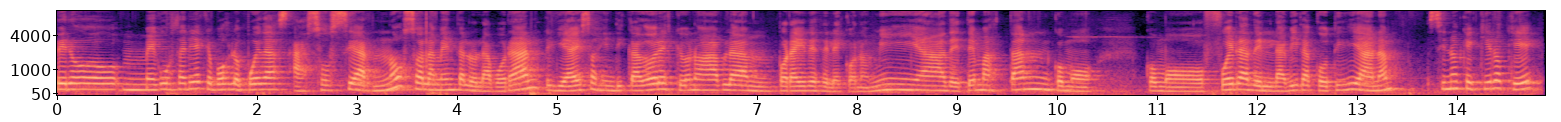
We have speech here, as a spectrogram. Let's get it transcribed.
pero me gustaría que vos lo puedas asociar no solamente a lo laboral y a esos indicadores que uno habla por ahí desde la economía, de temas tan como, como fuera de la vida cotidiana, sino que quiero que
